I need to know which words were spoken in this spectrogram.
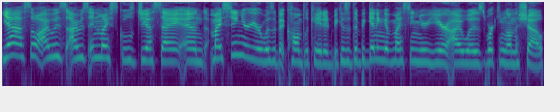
Yeah, so I was I was in my school's GSA and my senior year was a bit complicated because at the beginning of my senior year I was working on the show.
